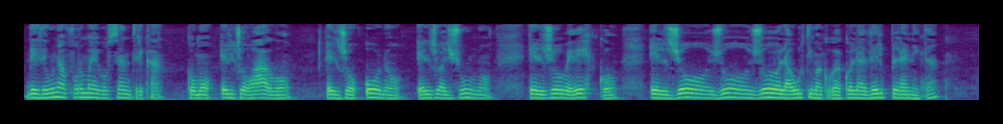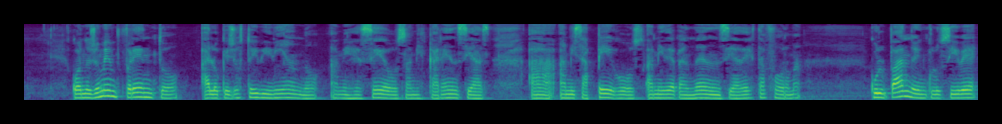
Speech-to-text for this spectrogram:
desde una forma egocéntrica, como el yo hago, el yo oro, el yo ayuno, el yo obedezco, el yo, yo, yo, la última Coca-Cola del planeta, cuando yo me enfrento a lo que yo estoy viviendo, a mis deseos, a mis carencias, a, mis apegos, a mi dependencia de esta forma, culpando inclusive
